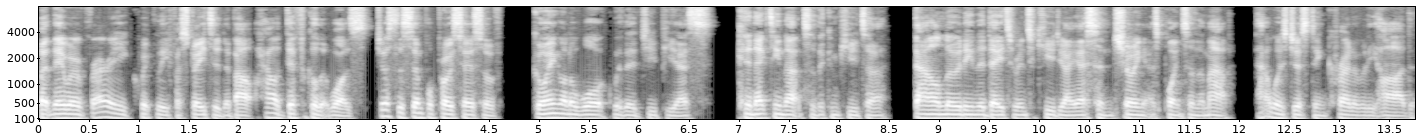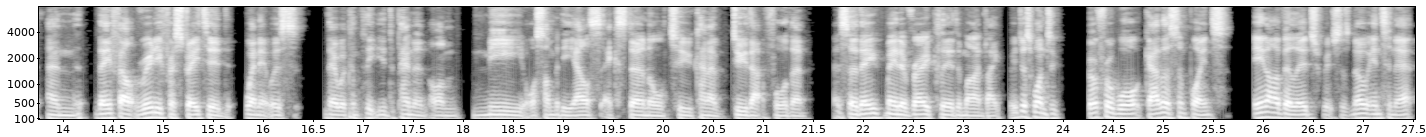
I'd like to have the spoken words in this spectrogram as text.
but they were very quickly frustrated about how difficult it was. Just the simple process of going on a walk with a GPS, connecting that to the computer, downloading the data into QGIS and showing it as points on the map. That was just incredibly hard. And they felt really frustrated when it was, they were completely dependent on me or somebody else external to kind of do that for them. So they made a very clear demand like, we just want to go for a walk, gather some points, in our village, which there's no internet,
